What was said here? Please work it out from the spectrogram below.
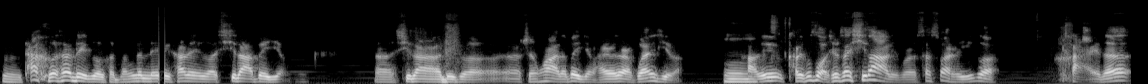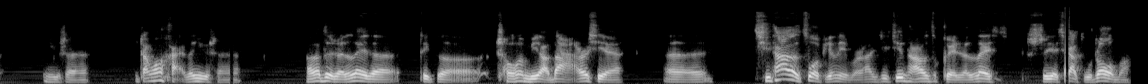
嗯，他和他这个可能跟那个他这个希腊背景，呃，希腊这个呃神话的背景还是有点关系的。嗯卡利卡利普索其实，在希腊里边，她算是一个海的女神，掌管海的女神。然后她对人类的这个仇恨比较大，而且呃，其他的作品里边啊，就经常给人类世界下诅咒嘛。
